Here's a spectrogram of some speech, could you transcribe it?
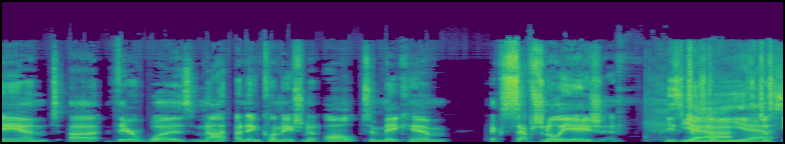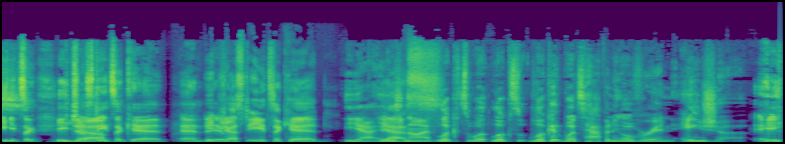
and uh, there was not an inclination at all to make him exceptionally Asian. He's Yeah. just a, he Yes. just eats a he just Yep. eats a kid, and He it- just eats a kid. yeah, it is Yes. not. Look at what looks look at what's happening over in Asia, a-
